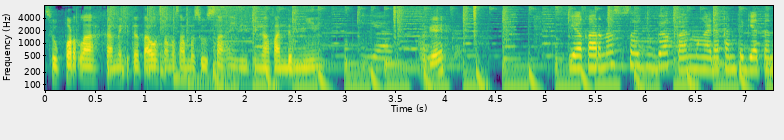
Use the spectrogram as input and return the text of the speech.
Support lah karena kita tahu sama-sama susah nih di tengah pandemi ini. Iya. Oke? Ya karena susah juga kan mengadakan kegiatan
